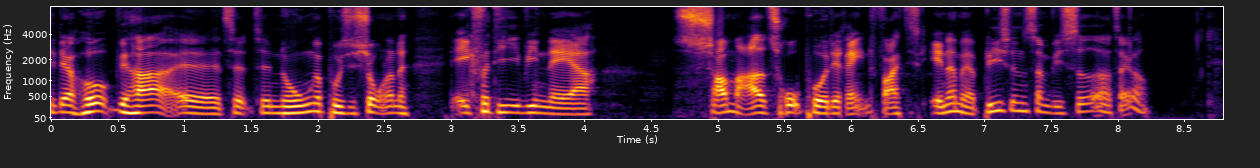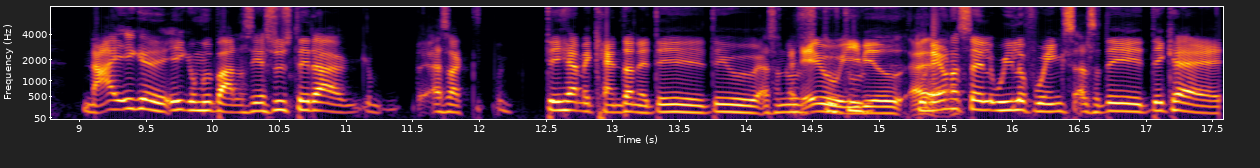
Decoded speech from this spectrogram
det der håb, vi har øh, til, til nogle af positionerne, det er ikke fordi, vi nærer så meget tro på, at det rent faktisk ender med at blive sådan, som vi sidder og taler om. Nej, ikke, ikke umiddelbart. Altså, jeg synes, det der... Altså, det her med kanterne, det, det er jo... Altså, nu, Ja, det er du, jo du, evighed. Du nævner selv Wheel of Wings, altså det, det, kan,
